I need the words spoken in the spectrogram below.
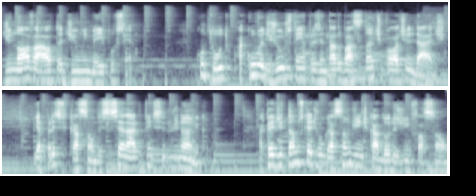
de nova alta de 1,5%. Contudo, a curva de juros tem apresentado bastante volatilidade e a precificação desse cenário tem sido dinâmica. Acreditamos que a divulgação de indicadores de inflação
